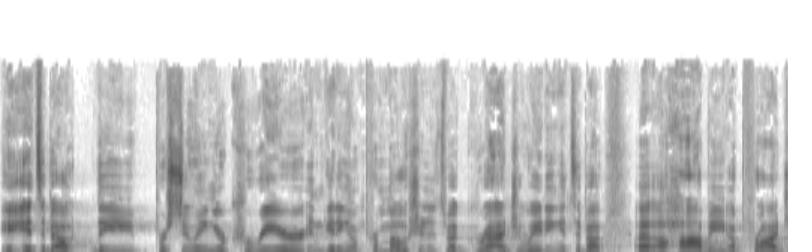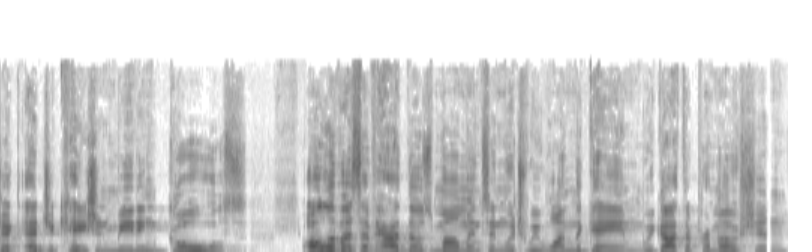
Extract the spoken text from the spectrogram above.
it's about the pursuing your career and getting a promotion, it's about graduating, it's about a, a hobby, a project, education, meeting goals. All of us have had those moments in which we won the game, we got the promotion,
